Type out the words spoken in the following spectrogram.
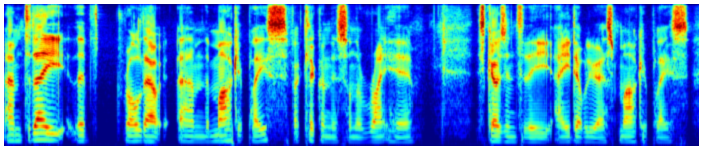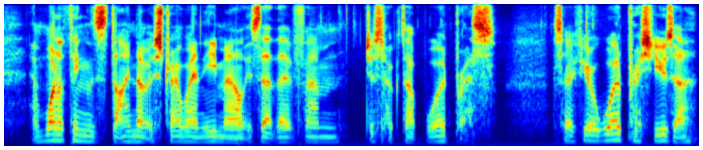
Um, today they've rolled out um, the marketplace. If I click on this on the right here, this goes into the AWS marketplace. And one of the things that I noticed straight away in the email is that they've um, just hooked up WordPress. So if you're a WordPress user,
